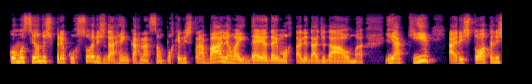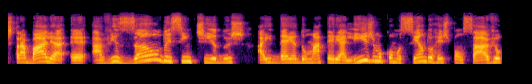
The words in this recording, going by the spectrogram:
como sendo os precursores da reencarnação, porque eles trabalham a ideia da imortalidade da alma. E aqui Aristóteles trabalha é, a visão dos sentidos a ideia do materialismo como sendo responsável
